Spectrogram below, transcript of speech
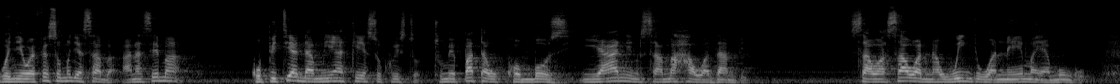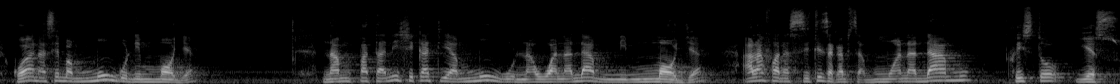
kwenye waefeso moja saba anasema kupitia damu yake yesu kristo tumepata ukombozi yaani msamaha wa dhambi sawasawa na wingi wa neema ya mungu. Kwa hiyo anasema mungu ni mmoja na mpatanishi kati ya mungu na wanadamu ni mmoja. Alafu anasisitiza kabisa mwanadamu kristo yesu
